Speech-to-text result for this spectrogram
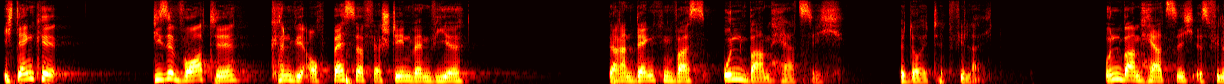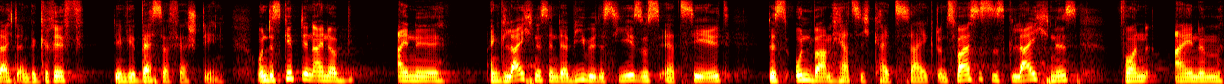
Ich denke, diese Worte können wir auch besser verstehen, wenn wir daran denken, was unbarmherzig bedeutet vielleicht. Unbarmherzig ist vielleicht ein Begriff, den wir besser verstehen. Und es gibt in einer, eine, ein Gleichnis in der Bibel, das Jesus erzählt, das Unbarmherzigkeit zeigt. Und zwar ist es das Gleichnis von einem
